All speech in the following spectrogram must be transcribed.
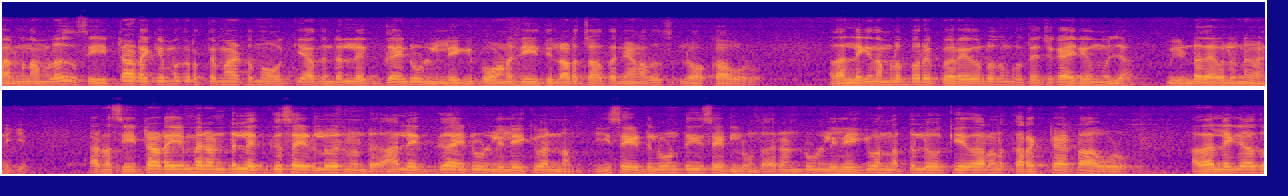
കാരണം നമ്മൾ സീറ്റ് അടയ്ക്കുമ്പോൾ കൃത്യമായിട്ട് നോക്കി അതിന്റെ ലെഗ് അതിന്റെ ഉള്ളിലേക്ക് പോണ രീതിയിൽ അടച്ചാൽ തന്നെയാണ് അത് ലോക്കാവുള്ളൂ അതല്ലെങ്കിൽ നമ്മളിപ്പോൾ റിപ്പയർ ചെയ്തുകൊണ്ടൊന്നും പ്രത്യേകിച്ച് കാര്യമൊന്നുമില്ല. വീണ്ടും അതേപോലെ തന്നെ കാണിക്കും. കാരണം സീറ്റ് അടയുമ്പോൾ രണ്ട് ലെഗ് സൈഡിൽ വരുന്നുണ്ട്. ആ ലെഗ് അതിന്റെ ഉള്ളിലേക്ക് വരണം. ഈ സൈഡിലും ഉണ്ട് ഈ സൈഡിലും ഉണ്ട്. അത് രണ്ട് ഉള്ളിലേക്ക് വന്നിട്ട് ലോക്ക് ചെയ്താലാണ് കറക്റ്റായിട്ട് ആവുള്ളൂ. അതല്ലെങ്കിൽ അത്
